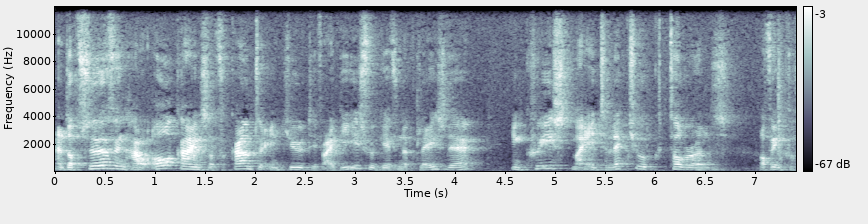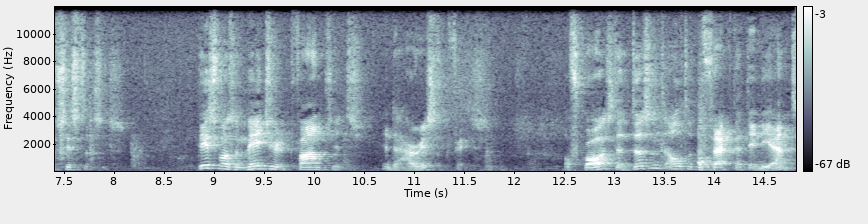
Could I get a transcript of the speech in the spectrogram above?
and observing how all kinds of counterintuitive ideas were given a place there increased my intellectual tolerance of inconsistencies. This was a major advantage in the heuristic phase. Of course, that doesn't alter the fact that in the end,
